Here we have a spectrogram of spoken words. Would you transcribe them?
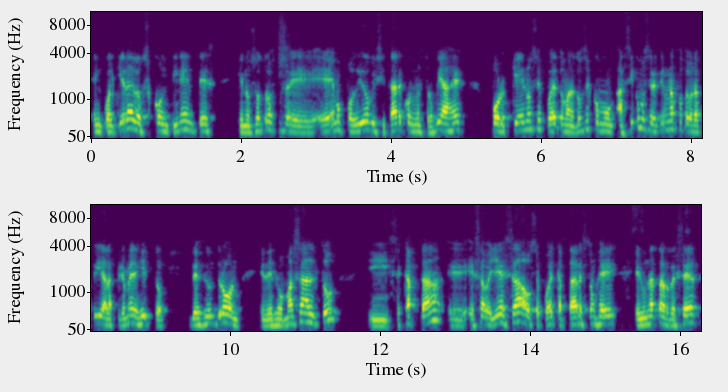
en cualquiera de los continentes que nosotros hemos podido visitar con nuestros viajes, ¿por qué no se puede tomar? Entonces, como, así como se le tiene una fotografía a las pirámides de Egipto desde un dron, desde lo más alto, y se capta eh, esa belleza, o se puede captar Stonehenge en un atardecer,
